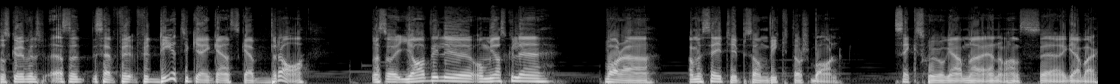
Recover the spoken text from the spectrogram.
då ska det väl, alltså, så här, för, för det tycker jag är ganska bra. Alltså, jag vill ju, om jag skulle vara, ja, men säg typ som Viktors barn. sex sju år gamla, en av hans eh, grabbar.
